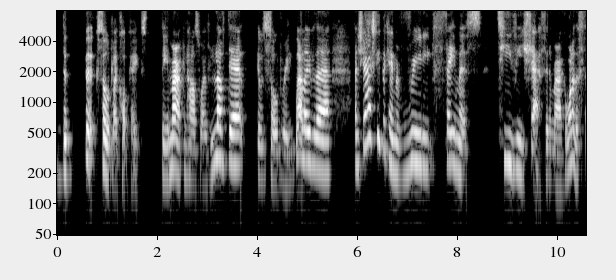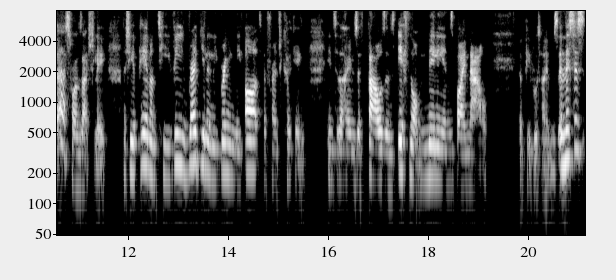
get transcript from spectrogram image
the book sold like hotcakes. The American housewife loved it. It was sold really well over there. And she actually became a really famous TV chef in America, one of the first ones actually. And she appeared on TV regularly, bringing the art of French cooking into the homes of thousands, if not millions by now, of people's homes. And this is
